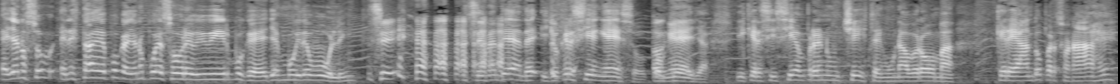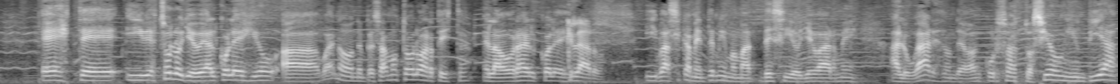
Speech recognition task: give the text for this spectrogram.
ella no so- en esta época ella no puede sobrevivir porque ella es muy de bullying. Sí. ¿Sí me entiendes? Y yo crecí en eso, con ella. Y crecí siempre en un chiste, en una broma, creando personajes. Este, y esto lo llevé al colegio, a, bueno, donde empezamos todos los artistas, en las obras del colegio. claro. Y básicamente mi mamá decidió llevarme a lugares donde daban cursos de actuación. Y un día,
